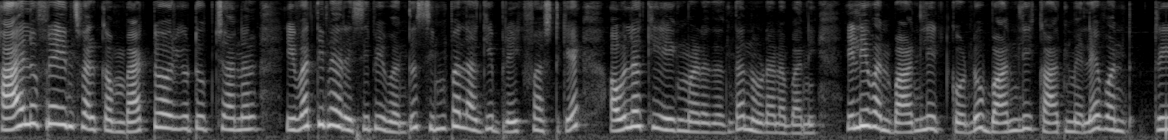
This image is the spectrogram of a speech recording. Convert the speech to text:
Hello friends welcome back to our YouTube channel ಇವತ್ತಿನ ರೆಸಿಪಿ ಬಂದು ಸಿಂಪಲ್ಲಾಗಿ ಬ್ರೇಕ್ಫಾಸ್ಟ್ಗೆ ಅವಲಕ್ಕಿ ಹೇಗೆ ಮಾಡೋದಂತ ನೋಡೋಣ ಬನ್ನಿ. ಇಲ್ಲಿ ಒಂದು ಬಾಣಲಿ ಇಟ್ಕೊಂಡು, ಬಾಣಲಿ ಕಾದ್ಮೇಲೆ ಒಂದು ತ್ರೀ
